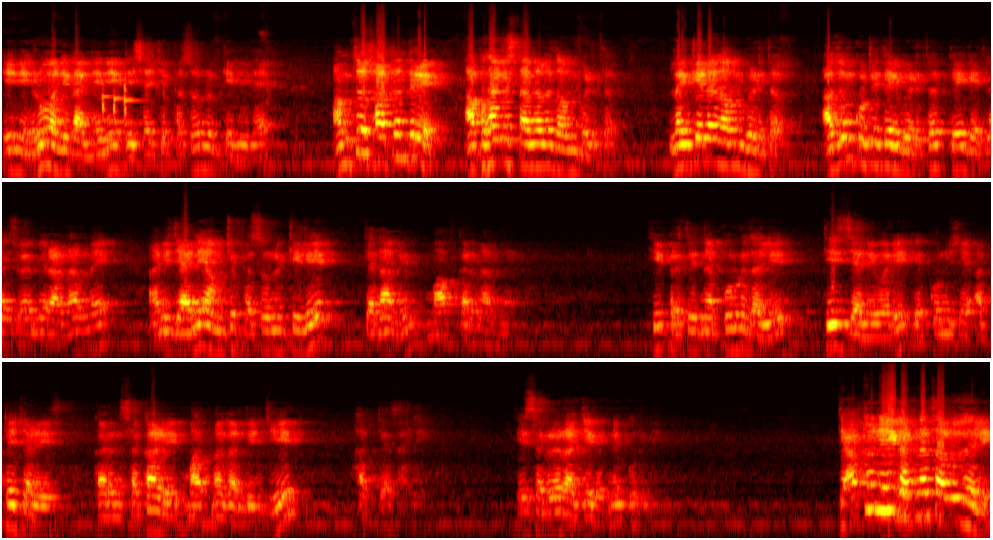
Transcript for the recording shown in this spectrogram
हे नेहरू आणि गांधींनी देशाची फसवणूक केलेली आहे. आमचं स्वातंत्र्य अफगाणिस्तानाला जाऊन भिडतं. लंकेला जाऊन भिडतं. अजून कुठेतरी भिडतं. ते घेतल्याशिवाय मी राहणार नाही आणि ज्याने आमची फसवणूक केली त्यांना आम्ही माफ करणार नाही. ही प्रतिज्ञा पूर्ण झाली तीस जानेवारी एकोणीसशे अठ्ठेचाळीस कारण सकाळी महात्मा गांधींची हत्या झाली. हे सगळं राज्य घटनेपूर्वी त्यातून ही घटना चालू झाली.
